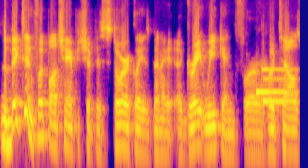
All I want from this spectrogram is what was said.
The Big Ten Football Championship historically has been a, a great weekend for hotels.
